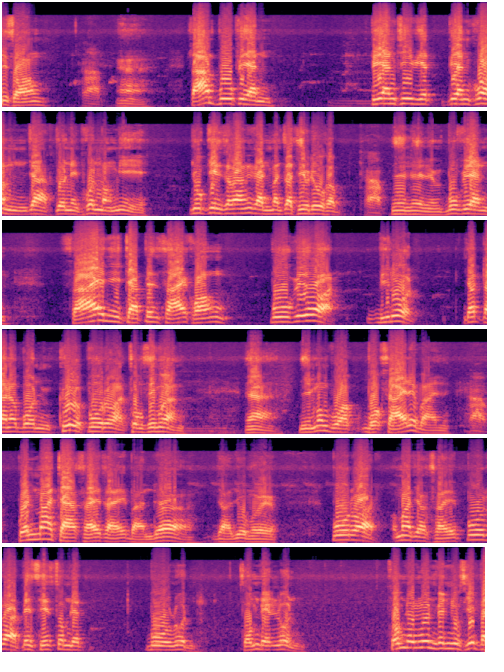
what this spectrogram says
ที่สองครับอ่าสามปูเปลี่ยน เปลี่ยนชีวิตเปลี่ยนความยากจนในพ้นบางมีอยู่กินสว่างด้วยกันมันจะทิวดูครับ ครับนี่นี่นี่ปูเปลี่ยน สายนี่จะเป็นสายของปูวิโรดวิโรดยัตนบนคือปูรอดทรงสีเมืองอ่านี่มันบวกบวกสายได้บ่ายครับเพิ่นมาจากสายสายบานเด้ออย่าโยมเลย ปูรอดมาจากสายปูรอดเป็นศิษย์สมเด็จบูรุ่น สมเด็จรุ่น สมเด็จรุ่นเป็นลูกศิษย์ไป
